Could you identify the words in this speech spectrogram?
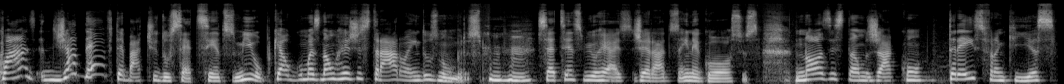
Quase, já deve ter batido os 700 mil, porque algumas não registraram ainda os números. 700 mil reais gerados em negócios. Nós estamos já com três franquias,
